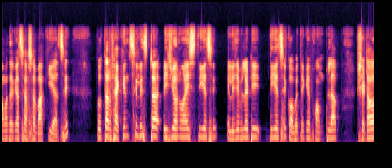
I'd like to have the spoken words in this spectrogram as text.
আমাদের কাছে আসা বাকি আছে, তো তার ভ্যাকেন্সি লিস্টটা রিজিয়ন ওয়াইজ দিয়েছে এলিজিবিলিটি দিয়েছে, কবে থেকে ফর্ম ফিল আপ সেটাও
